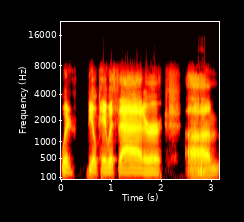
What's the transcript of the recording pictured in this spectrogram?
would be okay with that or um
